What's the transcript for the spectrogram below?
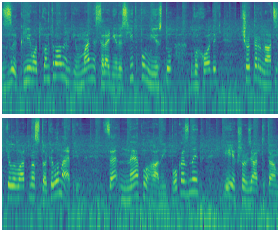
з клімат-контролем, і в мене середній розхід по місту виходить 14 кВт на 100 км. Це непоганий показник. І якщо взяти там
